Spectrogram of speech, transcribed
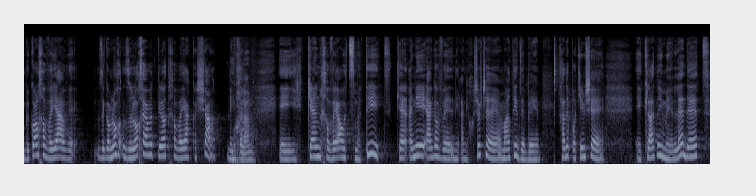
בכל חוויה, וזה גם לא, זה לא חייבת להיות חוויה קשה. בכלל לא. אה, כן, חוויה עוצמתית, כן, אני אגב, אני, אני חושבת שאמרתי את זה באחד הפרקים שהקלטנו עם מילדת,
